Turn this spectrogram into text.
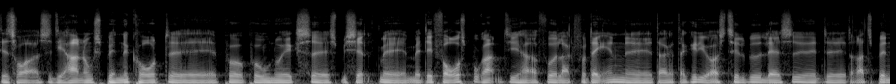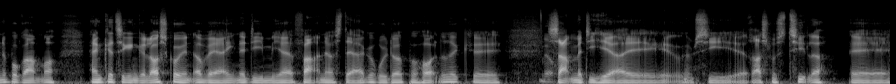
Det tror jeg også, de har nogle spændende kort øh, på, på Uno X, øh, specielt med, med det forårsprogram, de har fået lagt for dagen. Øh, der, der kan de også tilbyde Lasse et, et ret spændende program, og han kan til gengæld også gå ind og være en af de mere erfarne og stærke ryttere på holdet, ikke? Øh, sammen med de her, øh, kan man sige, Rasmus Tiller, øh,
